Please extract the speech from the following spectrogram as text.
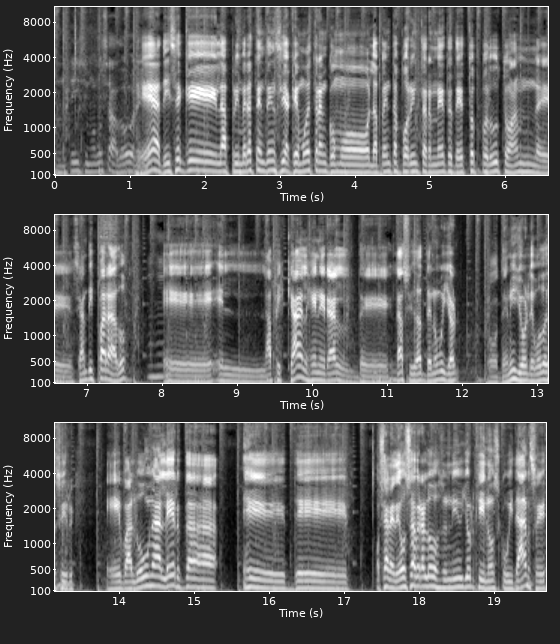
Santísimo, abusadores. Yeah, dice que las primeras tendencias que muestran como las ventas por internet de estos productos han, eh, se han disparado. Eh, el- la fiscal general de la ciudad de Nueva York, o de New York, debo decir, evaluó una alerta eh, de... O sea, le dejó saber a los neoyorquinos cuidarse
